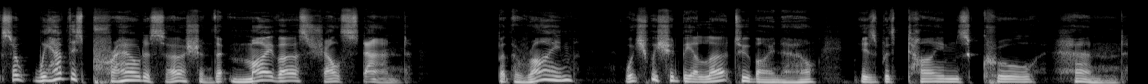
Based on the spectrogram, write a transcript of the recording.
So we have this proud assertion that my verse shall stand, but the rhyme which we should be alert to by now, is with time's cruel hand.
